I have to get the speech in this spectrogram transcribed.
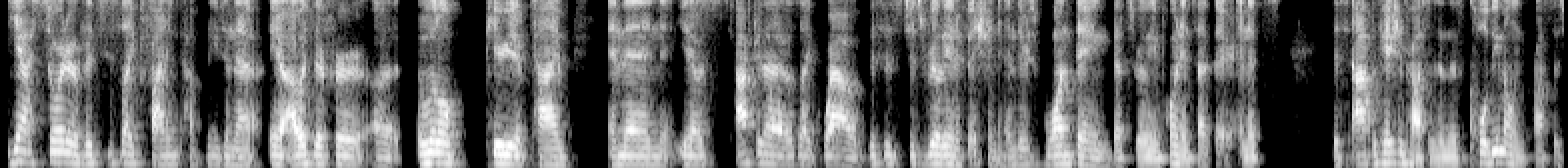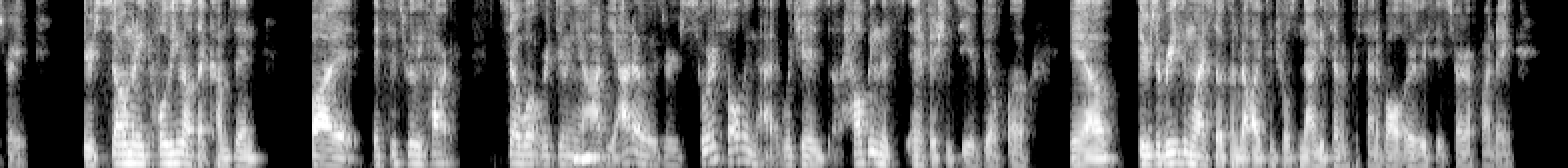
Yeah, sort of. It's just like finding companies and that, you know, I was there for a, a little period of time and then, you know, after that, I was like, wow, this is just really inefficient. And there's one thing that's really important inside there, and it's this application process and this cold emailing process, right? There's so many cold emails that comes in, but it's just really hard. So what we're doing at mm-hmm. Aviato is we're sort of solving that, which is helping this inefficiency of deal flow. You know, there's a reason why Silicon Valley controls 97% of all early stage startup funding.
